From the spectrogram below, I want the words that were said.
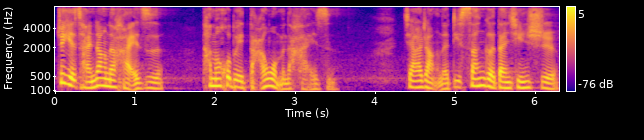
这些残障的孩子，他们会不会打我们的孩子？家长的第三个担心是，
